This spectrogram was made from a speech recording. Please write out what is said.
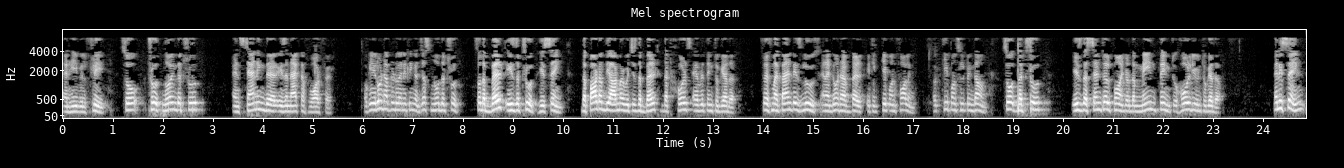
and he will flee. So truth, knowing the truth and standing there is an act of warfare. Okay, you don't have to do anything else. Just know the truth. So the belt is the truth. He's saying the part of the armor which is the belt that holds everything together. So if my pant is loose and I don't have belt, it will keep on falling or keep on slipping down. So the truth is the central point or the main thing to hold you in together. And he's saying,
